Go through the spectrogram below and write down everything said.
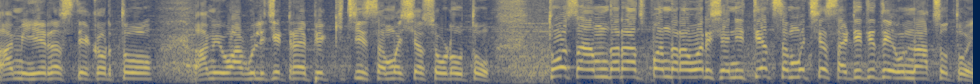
आम्ही हे रस्ते करतो. आम्ही वाघोलीची ट्रॅफिकची समस्या सोडवतो. तोच आमदार आज पंधरा वर्षांनी त्याच समस्येसाठी तिथे येऊन नाचवतोय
